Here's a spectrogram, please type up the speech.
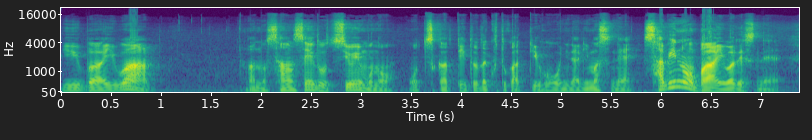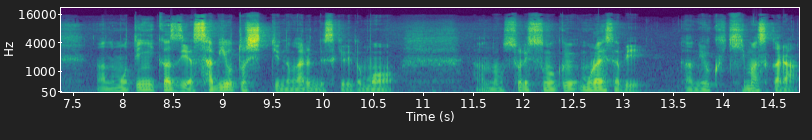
いう場合は、あの、酸性度強いものを使っていただくとかっていう方法になりますね。サビの場合はですね、あの、茂木和也サビ落としっていうのがあるんですけれども、あの、それすごくもらいサビ、あの、よく聞きますから、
